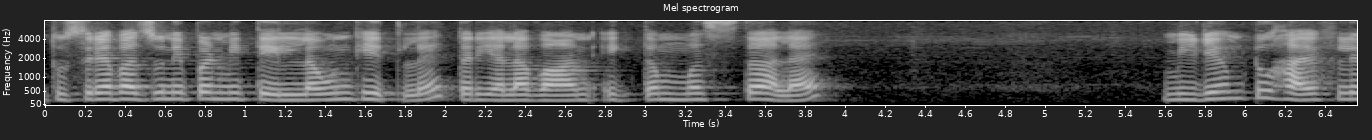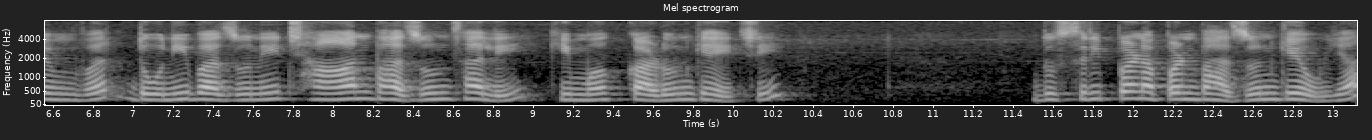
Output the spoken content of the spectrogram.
दुसऱ्या बाजूने पण मी तेल लावून घेतलं आहे तर याला वान एकदम मस्त आला आहे मीडियम टू हाय फ्लेमवर दोन्ही बाजूने छान भाजून झाली की मग काढून घ्यायची. दुसरी पण आपण भाजून घेऊया.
